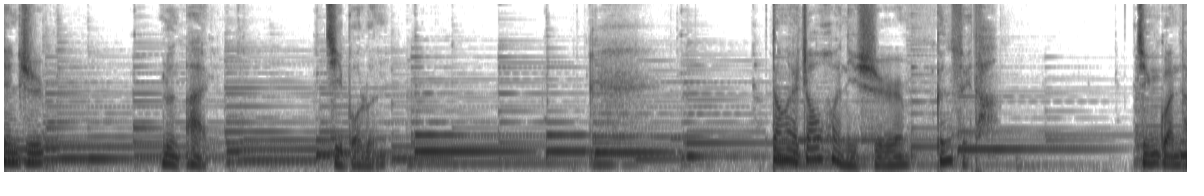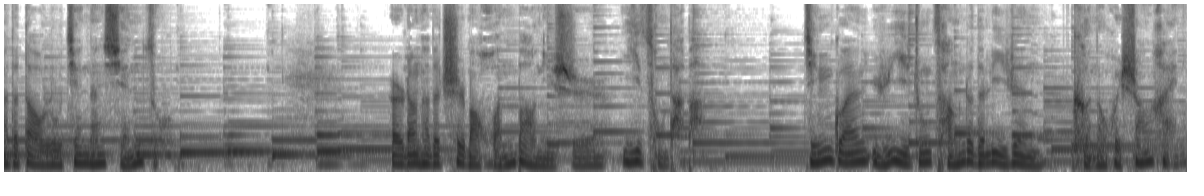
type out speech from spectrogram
先知论爱，纪伯伦。当爱召唤你时，跟随他，尽管他的道路艰难险阻；而当他的翅膀环抱你时，依从他吧，尽管羽翼中藏着的利刃可能会伤害你。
